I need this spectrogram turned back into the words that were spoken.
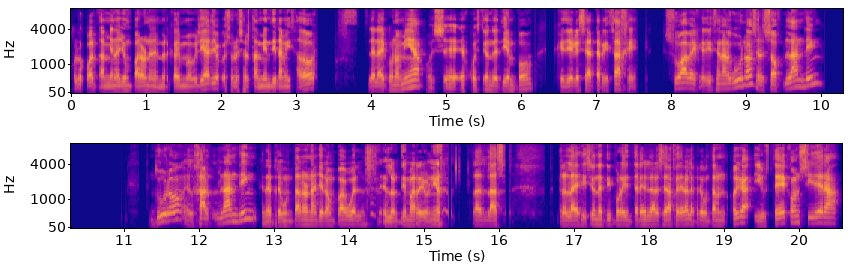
con lo cual también hay un parón en el mercado inmobiliario que suele ser también dinamizador de la economía, pues eh, es cuestión de tiempo que llegue ese aterrizaje suave que dicen algunos, el soft landing, duro, el hard landing, que le preguntaron a Jerome Powell en la última reunión tras, las, tras la decisión de tipo de interés de la Reserva Federal, le preguntaron, oiga, ¿y usted considera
